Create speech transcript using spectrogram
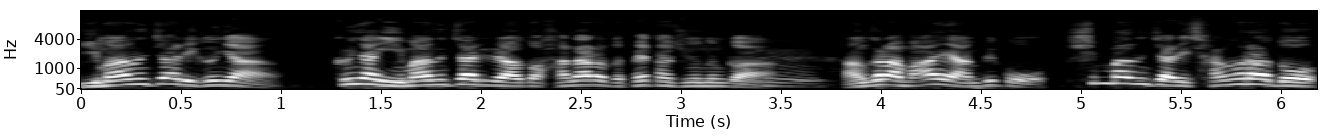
2만 원짜리 그냥 그냥 2만 원짜리라도 하나라도 뱉어 주는가. 음. 안 그러면 아예 안 빚고 10만 원짜리 상어라도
